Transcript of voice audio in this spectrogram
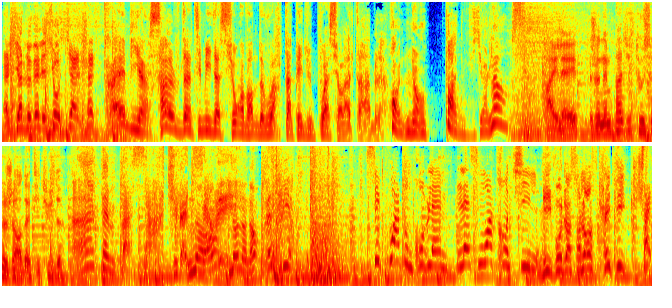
elle vient de lever les yeux au ciel, chef. Très bien, salve d'intimidation avant de devoir taper du poing sur la table. Oh non, pas de violence. Riley, je n'aime pas du tout ce genre d'attitude. Ah, t'aimes pas ça Tu vas être Non, servi non, non, non, respire C'est quoi ton problème? Laisse-moi tranquille. Niveau d'insolence critique, chef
